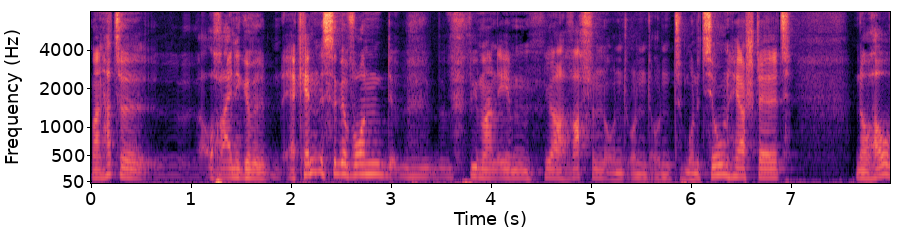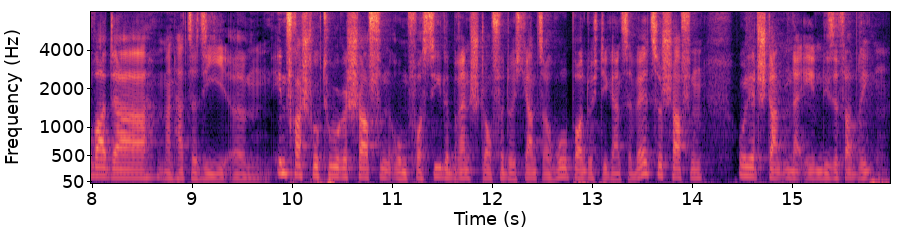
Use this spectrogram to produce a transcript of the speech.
Man hatte auch einige Erkenntnisse gewonnen, wie man eben ja, Waffen und, und, und Munition herstellt. Know-how war da, man hatte die ähm, Infrastruktur geschaffen, um fossile Brennstoffe durch ganz Europa und durch die ganze Welt zu schaffen. Und jetzt standen da eben diese Fabriken.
